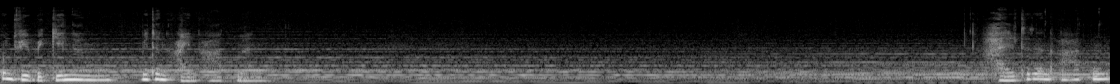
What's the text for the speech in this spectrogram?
und wir beginnen mit dem Einatmen. Halte den Atem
